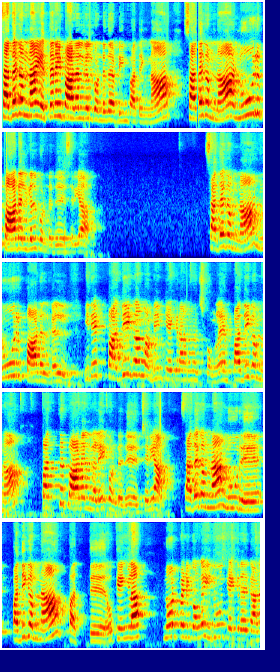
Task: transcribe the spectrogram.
சதகம்னா எத்தனை பாடல்கள் கொண்டது அப்படின்னு பாத்தீங்கன்னா சதகம்னா நூறு பாடல்கள் கொண்டது சரியா? சதகம்னா நூறு பாடல்கள். இதே பதிகம் அப்படின்னு கேக்குறாங்கன்னு வச்சுக்கோங்களேன் பதிகம்னா பத்து பாடல்களை கொண்டது சரியா? சதகம்னா நூறு பதிகம்னா பத்து ஓகேங்களா? நோட் பண்ணிக்கோங்க இதுவும் கேட்கறதுக்கான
